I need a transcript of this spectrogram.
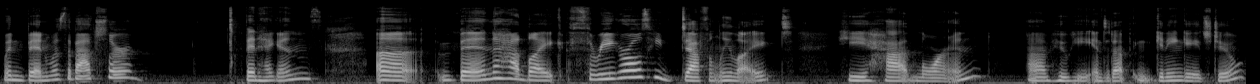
when Ben was the bachelor Ben Higgins. Uh, ben had like three girls he definitely liked. He had Lauren, um, who he ended up getting engaged to.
